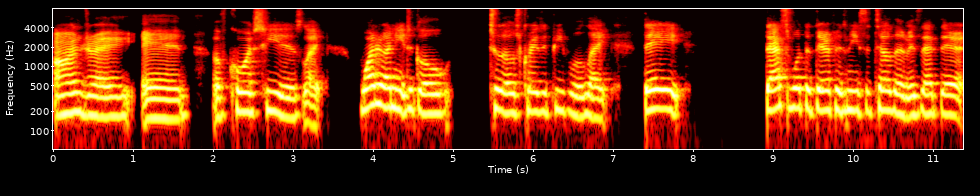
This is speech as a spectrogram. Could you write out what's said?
Andre, and of course he is like, "Why do I need to go to those crazy people? Like they." That's what the therapist needs to tell them is that they're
